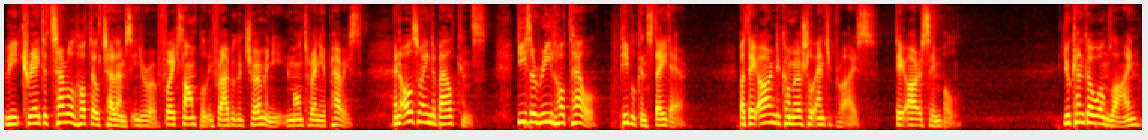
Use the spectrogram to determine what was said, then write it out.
we created several hotel gelems in Europe, for example, in Freiburg in Germany, in Montreuil near Paris, and also in the Balkans. These are real hotels people can stay there. But they aren't a commercial enterprise, they are a symbol. You can go online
